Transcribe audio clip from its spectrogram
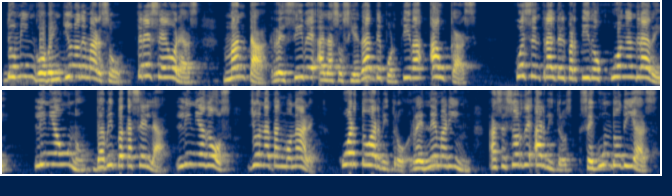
Domingo 21 de marzo, 13 horas. Manta recibe a la Sociedad Deportiva Aucas. Juez central del partido, Juan Andrade. Línea 1, David Bacasela. Línea 2, Jonathan Monar. Cuarto árbitro, René Marín. Asesor de árbitros, Segundo Díaz.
